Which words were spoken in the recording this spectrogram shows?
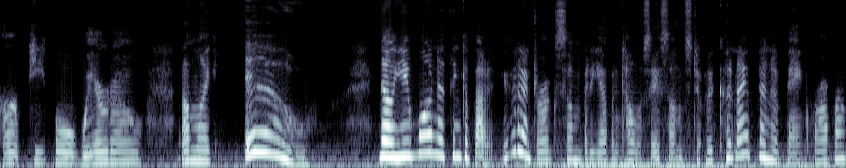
hurt people, weirdo. And I'm like, ew. Now, you want to think about it. You're going to drug somebody up and tell them to say something stupid. Couldn't I have been a bank robber?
